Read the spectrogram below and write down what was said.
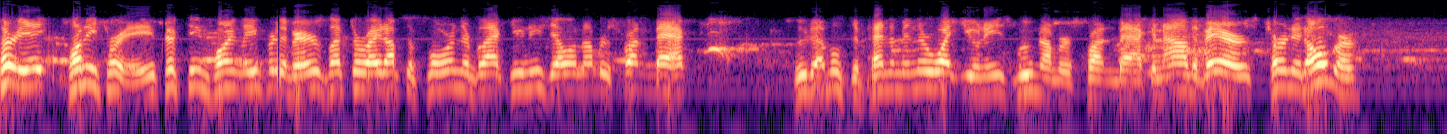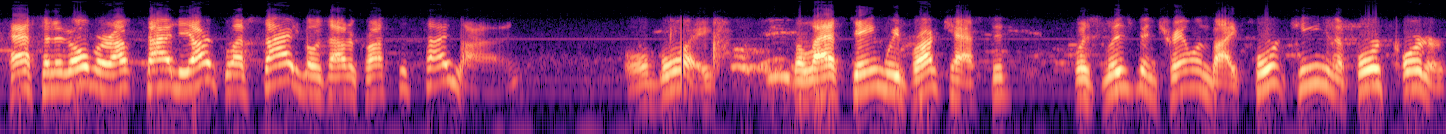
38-23. 15-point lead for the Bears. Left to right up the floor in their black unis. Yellow numbers front and back. Blue Devils defend them in their white unis. Blue numbers front and back. And now the Bears turn it over. Passing it over outside the arc. Left side goes out across the sideline. Oh, boy. The last game we broadcasted was Lisbon trailing by 14 in the fourth quarter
